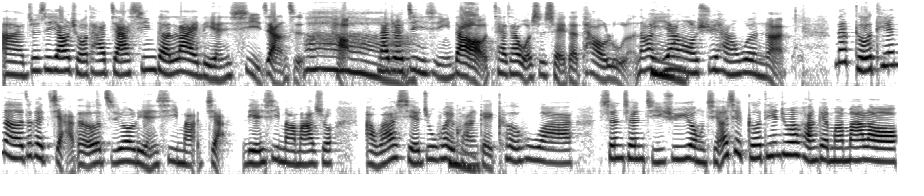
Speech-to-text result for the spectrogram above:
啊，就是要求他加新的赖联系这样子，啊、好，那就进行到猜猜我是谁的套路了。然后一样哦，嘘寒问暖。那隔天呢，这个假的儿子又联系妈假联系妈妈说啊，我要协助汇款给客户啊，声称急需用钱，而且隔天就会还给妈妈喽。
